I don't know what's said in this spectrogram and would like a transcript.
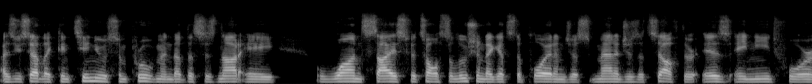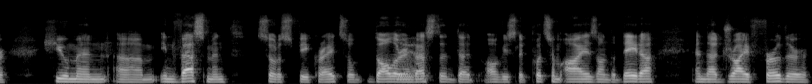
as you said like continuous improvement that this is not a one size fits all solution that gets deployed and just manages itself. There is a need for human um, investment, so to speak, right? So dollar yeah. invested that obviously put some eyes on the data and that drive further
